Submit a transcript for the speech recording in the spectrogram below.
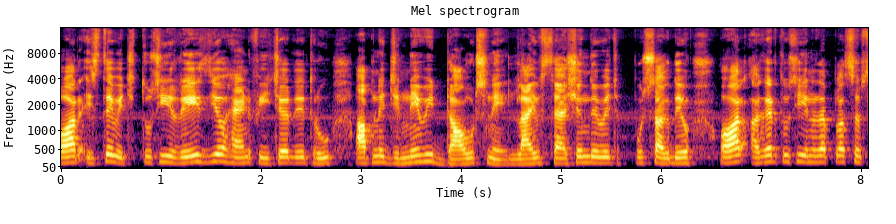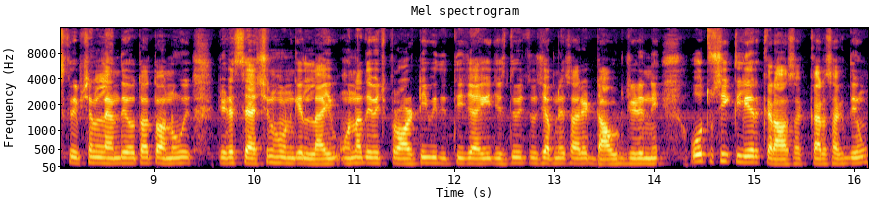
ਔਰ ਇਸ ਜਿਸ ਦੇ ਵਿੱਚ ਤੁਸੀਂ ਰੇਜ਼ ਯੋਰ ਹੈਂਡ ਫੀਚਰ ਦੇ ਥਰੂ ਆਪਣੇ ਜਿੰਨੇ ਵੀ ਡਾਊਟਸ ਨੇ ਲਾਈਵ ਸੈਸ਼ਨ ਦੇ ਵਿੱਚ ਪੁੱਛ ਸਕਦੇ ਹੋ ਔਰ ਅਗਰ ਤੁਸੀਂ ਇਹਨਾਂ ਦਾ ਪਲੱਸ ਸਬਸਕ੍ਰਿਪਸ਼ਨ ਲੈਂਦੇ ਹੋ ਤਾਂ ਤੁਹਾਨੂੰ ਜਿਹੜੇ ਸੈਸ਼ਨ ਹੋਣਗੇ ਲਾਈਵ ਉਹਨਾਂ ਦੇ ਵਿੱਚ ਪ੍ਰਾਇੋਰਟੀ ਵੀ ਦਿੱਤੀ ਜਾਏਗੀ, ਜਿਸ ਦੇ ਵਿੱਚ ਤੁਸੀਂ ਆਪਣੇ ਸਾਰੇ ਡਾਊਟ ਜਿਹੜੇ ਨੇ ਉਹ ਤੁਸੀਂ ਕਲੀਅਰ ਕਰਾ ਸਕ, ਕਰ ਸਕਦੇ ਹੋ,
